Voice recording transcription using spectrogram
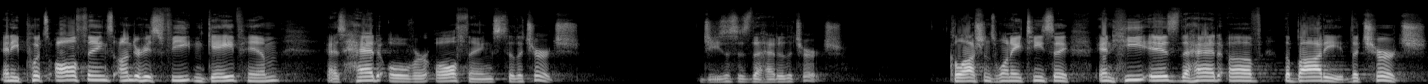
and he puts all things under his feet and gave him as head over all things to the church Jesus is the head of the church. Colossians 1:18 say, "And he is the head of the body, the church.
